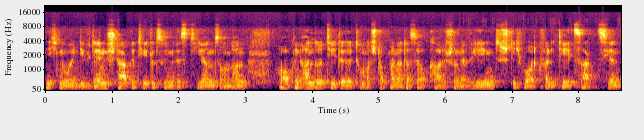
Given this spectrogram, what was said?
nicht nur in dividendenstarke Titel zu investieren, sondern auch in andere Titel. Thomas Stockmann hat das ja auch gerade schon erwähnt, Stichwort Qualitätsaktien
